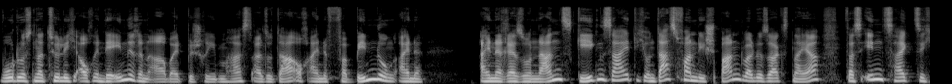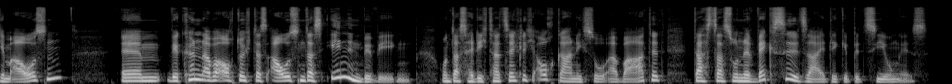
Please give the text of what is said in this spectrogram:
wo du es natürlich auch in der inneren Arbeit beschrieben hast, also da auch eine Verbindung, eine, eine Resonanz gegenseitig. Und das fand ich spannend, weil du sagst, naja, das Innen zeigt sich im Außen ähm, wir können aber auch durch das Außen das Innen bewegen. Und das hätte ich tatsächlich auch gar nicht so erwartet, dass das so eine wechselseitige Beziehung ist.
